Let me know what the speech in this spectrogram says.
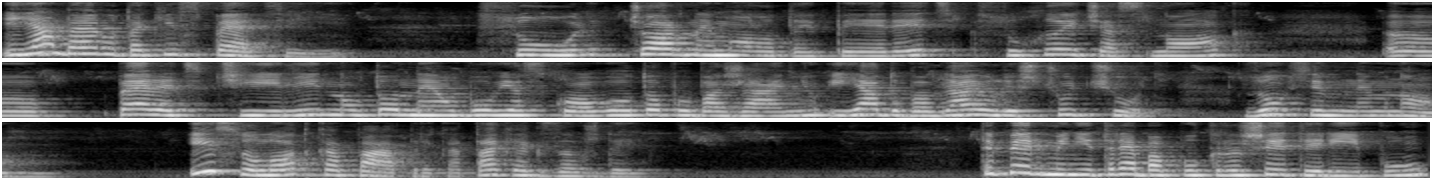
І я беру такі спеції: суль, чорний молотий перець, сухий чеснок, е, перець чилі, ну то не обов'язково, то по бажанню. І я додаю лише чуть-чуть, зовсім немного. І солодка паприка, так як завжди. Тепер мені треба покрошити ріпу,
